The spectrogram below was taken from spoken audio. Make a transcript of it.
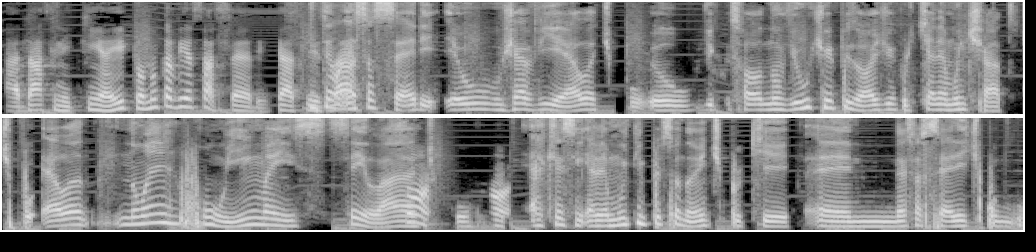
a Daphne King aí, que eu nunca vi essa série. É Então, lá. essa série, eu já vi ela, tipo, eu vi- só não vi o último episódio porque ela é muito chata. Tipo, ela não é ruim, mas sei lá, Só- tipo. só. É que assim, ela é muito impressionante porque é, nessa série, tipo,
